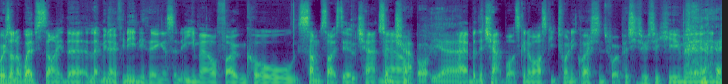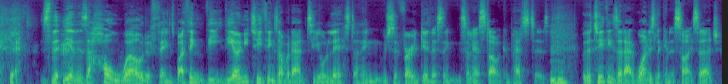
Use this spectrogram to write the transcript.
Whereas on a website, that let me know if you need anything. It's an email, phone call. Some sites do have chat Some now. chatbot, yeah. Uh, but the chatbot's going to ask you 20 questions before it puts you through to a human. And Yeah. so that, yeah, there's a whole world of things. But I think the, the only two things I would add to your list, I think, which is a very good list, I think certainly I start with competitors. Mm-hmm. But the two things I'd add, one is looking at site search.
